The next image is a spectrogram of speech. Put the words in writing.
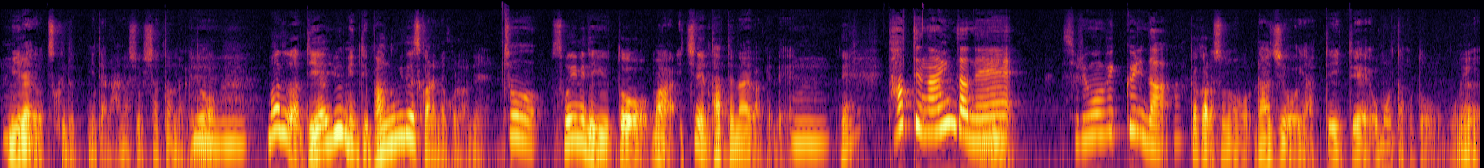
未来を作るみたいな話をしちゃったんだけど、うんうんまずは「ディアユーミンっていう番組ですからねこれはね。そそういう意味で言うとまあ1年経ってないわけで、う、うん、ね、立ってないんだね、それもびっくりだ。だからそのラジオをやっていて思ったことをね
